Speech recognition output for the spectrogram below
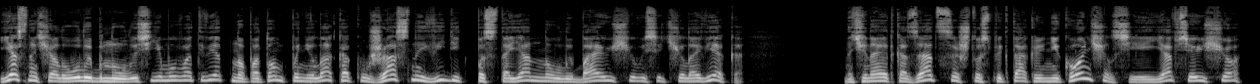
Я сначала улыбнулась ему в ответ, но потом поняла, как ужасно видеть постоянно улыбающегося человека. Начинает казаться, что спектакль не кончился, и я все еще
